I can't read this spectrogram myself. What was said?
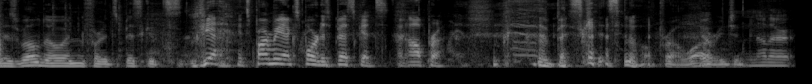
It is well known for its biscuits. Yeah, its primary export is biscuits and opera. biscuits in opera. What a region. Another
